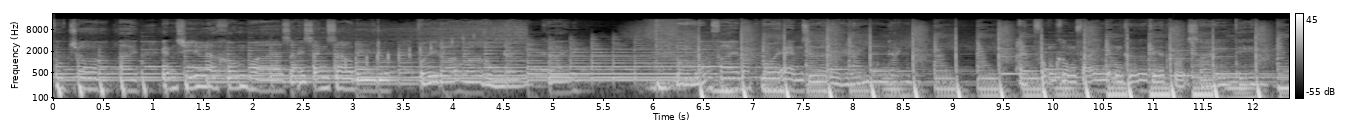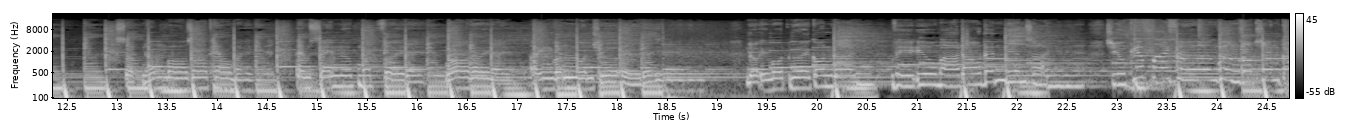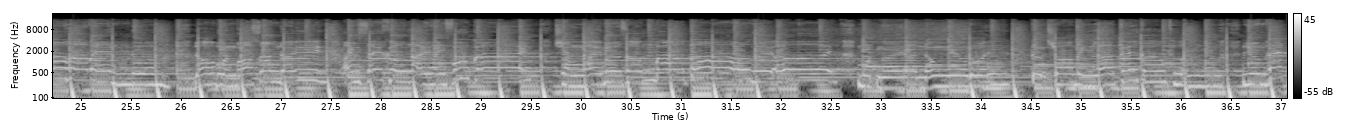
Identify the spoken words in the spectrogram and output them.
phúc cho ai? Em chỉ là khóm hoa dài xanh sao bị đục với đóa hoa hồng đầy khai muốn phai mắt môi em giữa đời lanh đanh hạnh phúc không phải những thứ viết vội sai tên giọt nắng bò gió theo mây, em sẽ nước mắt vơi đầy ngõ nơi này anh vẫn luôn chờ ở đây. Đợi một người con gái, vì yêu mà đau đến điên dậy chiều kiếp phai sương, vương dọc chân có hoa bên đường. Đau buồn bỏ sang đây, anh sẽ thuận. Nhường hết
